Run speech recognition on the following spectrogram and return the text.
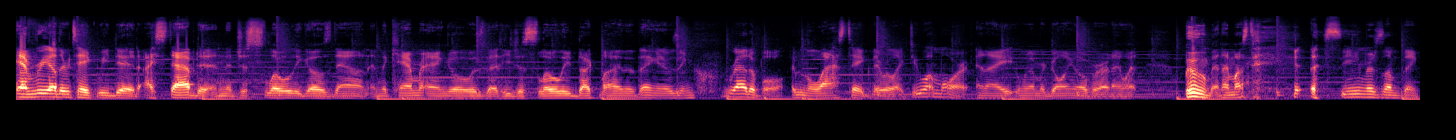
every other take we did, I stabbed it and it just slowly goes down. And the camera angle was that he just slowly ducked behind the thing, and it was incredible. In the last take, they were like, "Do want more?" And I remember going over and I went, "Boom!" And I must hit a seam or something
